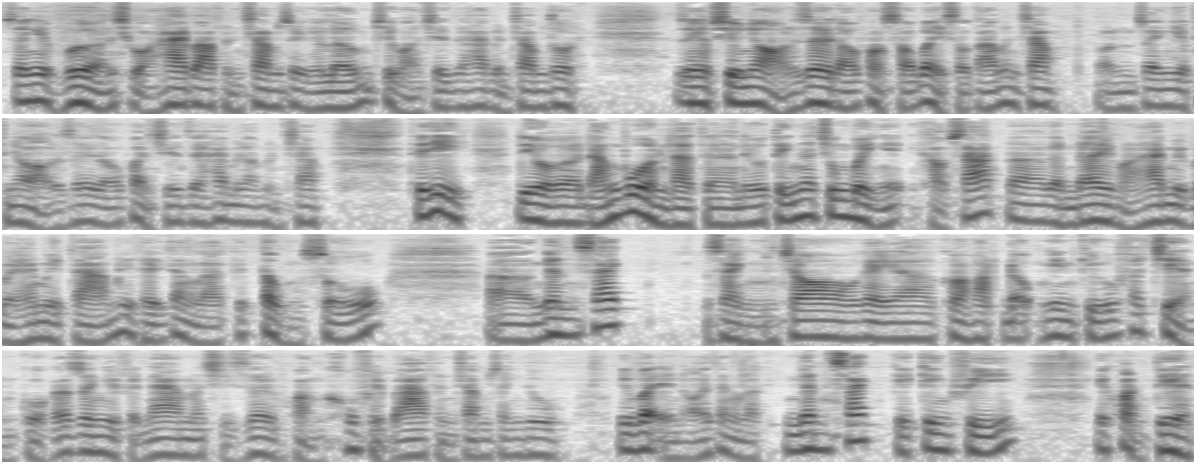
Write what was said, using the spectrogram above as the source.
Doanh nghiệp vừa chỉ khoảng hai ba phần trăm doanh nghiệp lớn chỉ khoảng trên dưới hai phần trăm thôi. Doanh nghiệp siêu nhỏ nó rơi đó khoảng sáu bảy sáu tám phần trăm còn doanh nghiệp nhỏ nó rơi đó khoảng trên dưới hai mươi lăm phần trăm. Thế thì điều đáng buồn là nếu tính ra trung bình ấy, khảo sát ờ, gần đây khoảng hai mươi bảy hai mươi tám thì thấy rằng là cái tổng số uh, ngân sách dành cho cái uh, hoạt động nghiên cứu phát triển của các doanh nghiệp Việt Nam nó chỉ rơi khoảng 0,3% doanh thu. Như vậy nói rằng là ngân sách cái kinh phí cái khoản tiền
